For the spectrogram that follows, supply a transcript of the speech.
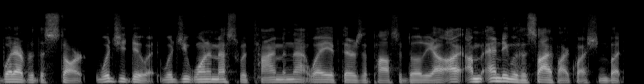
whatever the start would you do it? Would you want to mess with time in that way if there's a possibility? I, i'm ending with a sci-fi question but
